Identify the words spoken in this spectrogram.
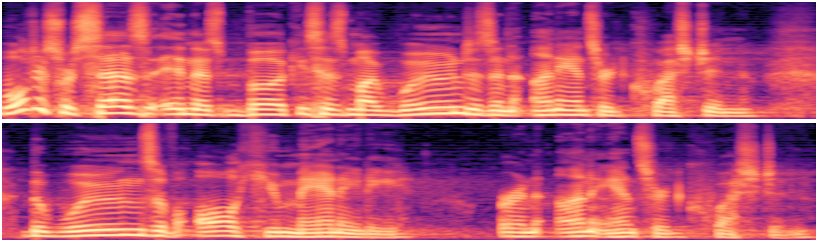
Wolterstorff says in this book, he says, My wound is an unanswered question. The wounds of all humanity are an unanswered question.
